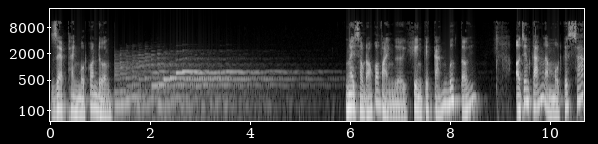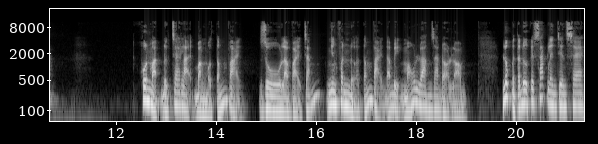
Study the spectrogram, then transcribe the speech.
dẹp thành một con đường. Ngay sau đó có vài người khiêng cái cáng bước tới. Ở trên cáng là một cái xác. Khuôn mặt được che lại bằng một tấm vải. Dù là vải trắng, nhưng phân nửa tấm vải đã bị máu loang ra đỏ lòm. Lúc người ta đưa cái xác lên trên xe,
